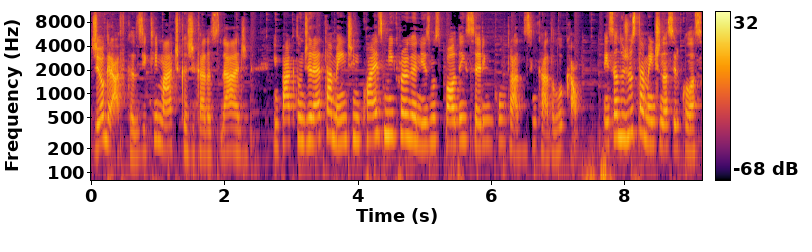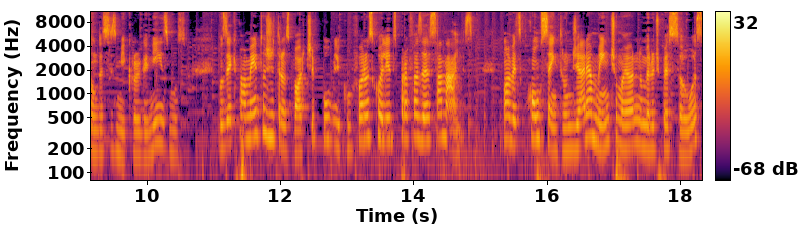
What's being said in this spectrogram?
geográficas e climáticas de cada cidade impactam diretamente em quais microorganismos podem ser encontrados em cada local. Pensando justamente na circulação desses microorganismos, os equipamentos de transporte público foram escolhidos para fazer essa análise, uma vez que concentram diariamente o maior número de pessoas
